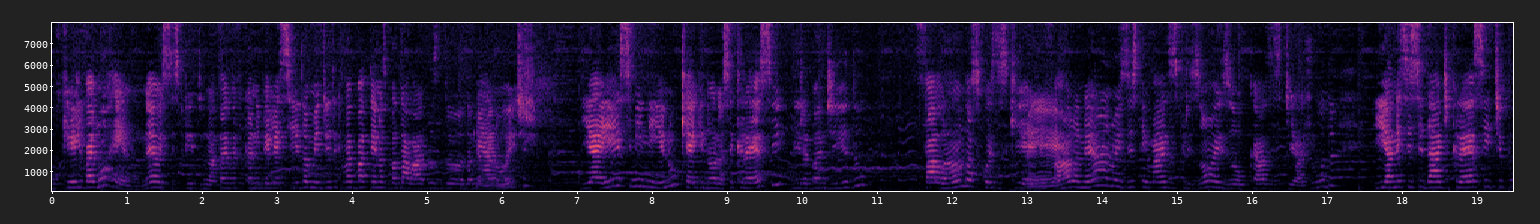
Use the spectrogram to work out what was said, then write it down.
Porque ele vai morrendo, né? Esse espírito do Natal vai ficando envelhecido à medida que vai batendo as badaladas do- da Da meia-noite. E aí esse menino, que a ignorância cresce, vira bandido, falando as coisas que ele É. fala, né? Ah, não existem mais as prisões ou casas de ajuda. E a necessidade cresce, tipo,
